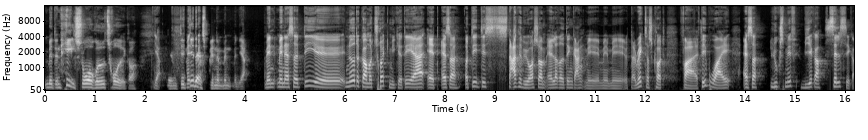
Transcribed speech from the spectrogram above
med den helt store røde tråd, ikke? Ja. Øh, det er men, det, der er spændende, men, men ja. Men, men altså, det, øh, noget der gør mig tryg, Mika, det er, at, altså, og det, det snakkede vi jo også om allerede dengang med, med, med Directors Cut fra februar af, altså, Luke Smith virker selvsikker.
